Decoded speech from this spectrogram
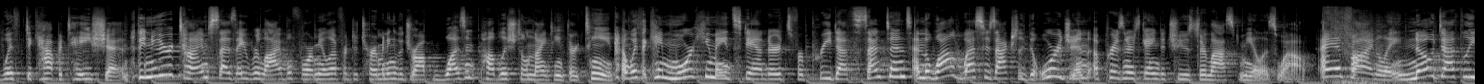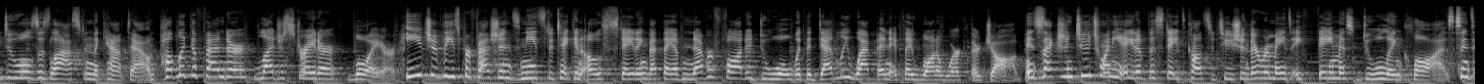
with decapitation. The New York Times says a reliable formula for determining the drop wasn't published till 1913, and with it came more humane standards for pre-death sentence, and the Wild West is actually the origin of prisoners getting to choose their last meal as well. And finally, no deathly duels is last in the countdown. Public offender, legislator, lawyer. Each of these professions needs to take an oath stating that they have never fought a duel with a deadly weapon if they want to work their job. In section 228 of the state's constitution, there remains a famous dueling clause. Since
